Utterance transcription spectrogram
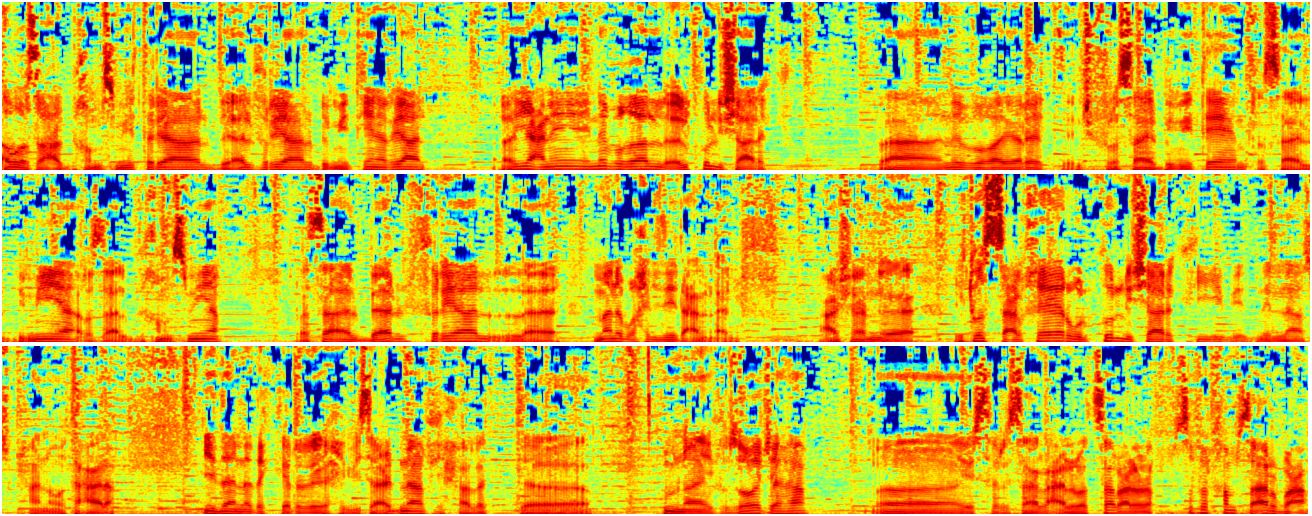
أبغى صاحب ب 500 ريال ب 1000 ريال ب 200 ريال. يعني نبغى الكل يشارك. فنبغى يا ريت نشوف رسائل ب 200 رسائل ب 100 رسائل ب 500 رسائل ب 1000 ريال. ما نبغى حد يزيد عن 1000 عشان يتوسع الخير والكل يشارك فيه بإذن الله سبحانه وتعالى. إذا نذكر يحب يساعدنا في حالة آه، أم نايف وزوجها. آه، يرسل رسالة على الواتساب على رقم 054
